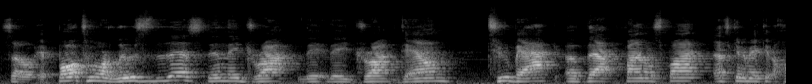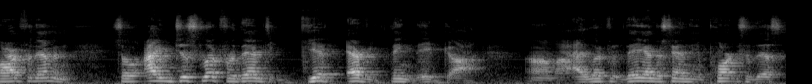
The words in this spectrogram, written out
So if Baltimore loses this, then they drop they, they drop down two back of that final spot. That's going to make it hard for them, and so I just look for them to give everything they've got. Um, I look for they understand the importance of this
